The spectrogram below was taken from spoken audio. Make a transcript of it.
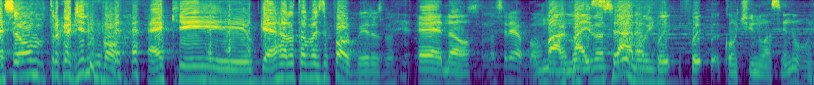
esse é um trocadilho bom. É que o Guerra não tá mais do Palmeiras, né? É, não. Não seria bom. Ma- Mas Mas, sendo cara, foi, foi- continua sendo ruim.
